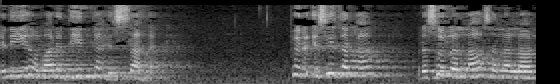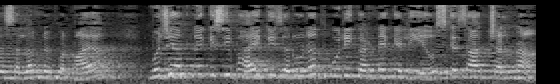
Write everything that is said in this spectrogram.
یعنی یہ ہمارے دین کا حصہ ہے۔ پھر اسی طرح رسول اللہ صلی اللہ علیہ وسلم نے فرمایا، مجھے اپنے کسی بھائی کی ضرورت پوری کرنے کے لیے اس کے ساتھ چلنا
